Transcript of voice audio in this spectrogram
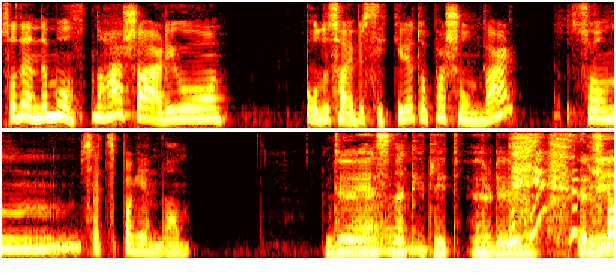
Så denne måneden her så er det jo både cybersikkerhet og personvern som settes på agendaen. Du, jeg snakket litt før, du, før vi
